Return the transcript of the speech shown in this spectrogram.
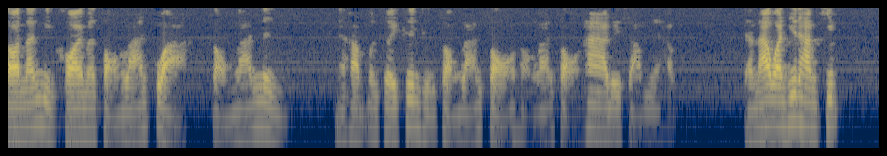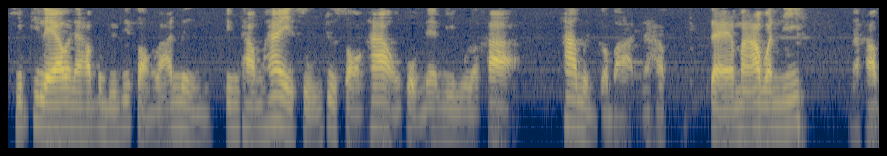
ตอนนั้นบิตคอยมาสองล้านกว่าสองล้านหนึ่งนะครับมันเคยขึ้นถึงสองล้านสองสองล้านสองห้าด้วยซ้ำนะครับ แต่ณวันที่ทำคลิปคลิปที่แล้วนะครับ มันอยู่ที่สองล้านหนึ่งจึงทำให้ศูนย์จุดสองห้าของผมเนี่ยมีมูลค่าห้าหมื่นกว่าบาทนะครับ แต่มาวันนี้นะครับ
